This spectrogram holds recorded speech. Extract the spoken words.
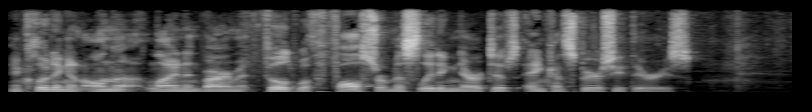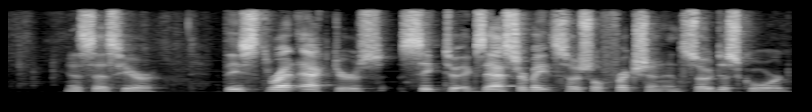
including an online environment filled with false or misleading narratives and conspiracy theories. And it says here, these threat actors seek to exacerbate social friction and sow discord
